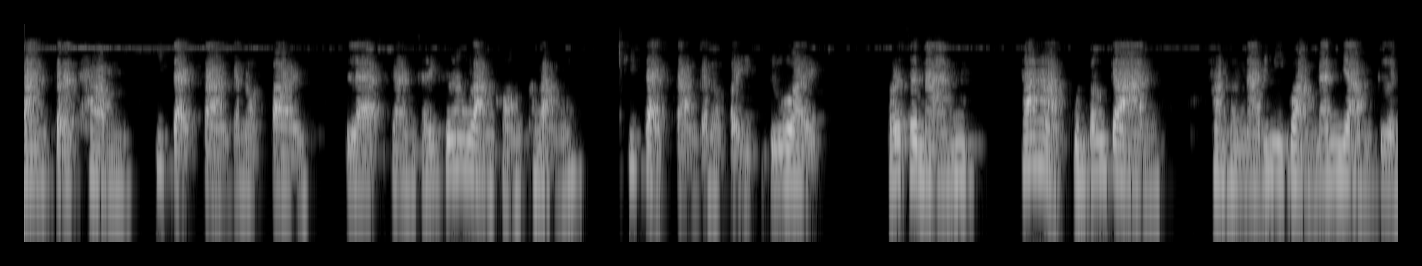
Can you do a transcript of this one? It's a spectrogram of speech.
การกระทำที่แตกต่างกันออกไป และการใช้เครื่องรางของขลังที่แตกต่างกันออกไปอีกด้วย เพราะฉะนั้นถ้าหากคุณต้องการทำทำนายที่มีความแม่นยำเกิน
